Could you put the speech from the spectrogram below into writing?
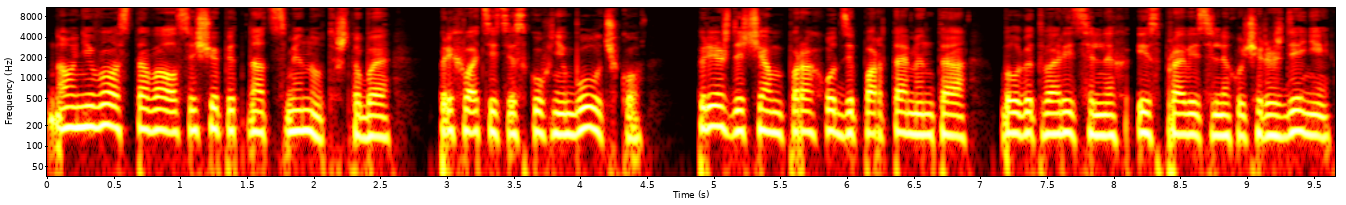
Но у него оставалось еще 15 минут, чтобы прихватить из кухни булочку, прежде чем пароход департамента благотворительных и исправительных учреждений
